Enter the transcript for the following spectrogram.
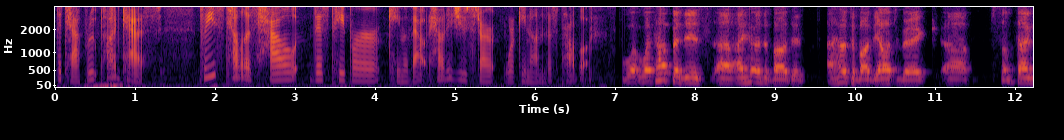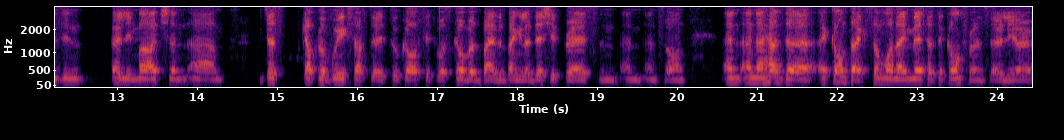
the Taproot podcast. Please tell us how this paper came about. How did you start working on this problem? What, what happened is uh, I heard about it. I heard about the outbreak uh, sometimes in early March, and um, just couple of weeks after it took off, it was covered by the Bangladeshi press and, and, and so on. And, and I had uh, a contact, someone I met at a conference earlier,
